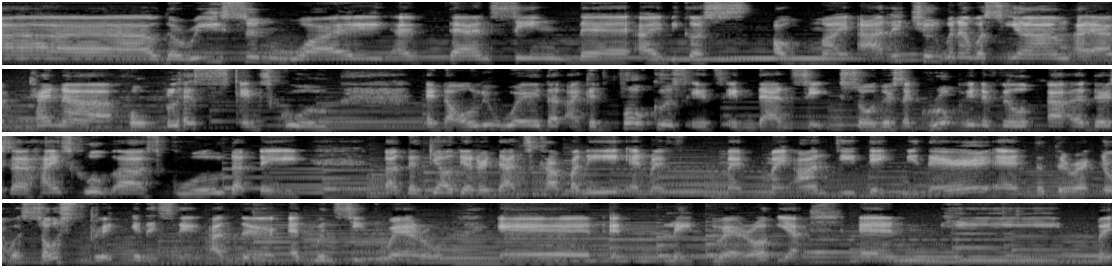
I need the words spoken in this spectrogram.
uh, the reason why I'm dancing there I because of my attitude when I was young I am kind of hopeless in school. And the only way that I can focus is in dancing. So there's a group in the Philip uh, there's a high school uh, school that they uh, the Giao Theater Dance Company and my my, my auntie take me there and the director was so strict and it's under Edwin C. Duero and and late Duero yeah. And he my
